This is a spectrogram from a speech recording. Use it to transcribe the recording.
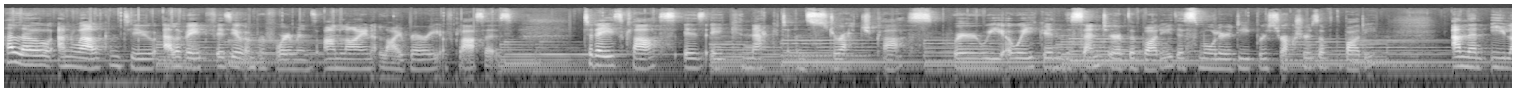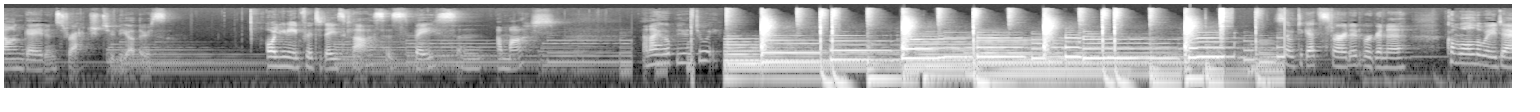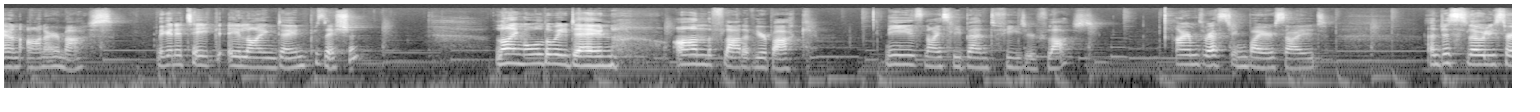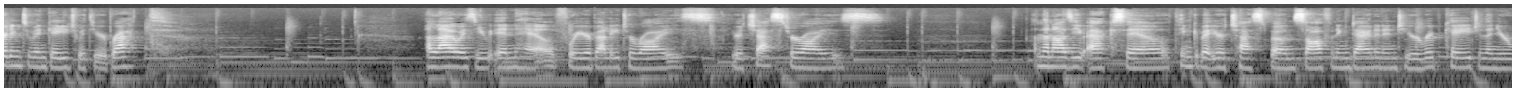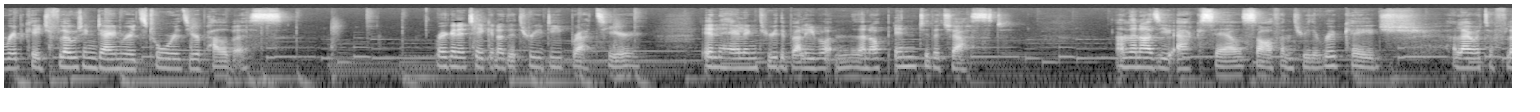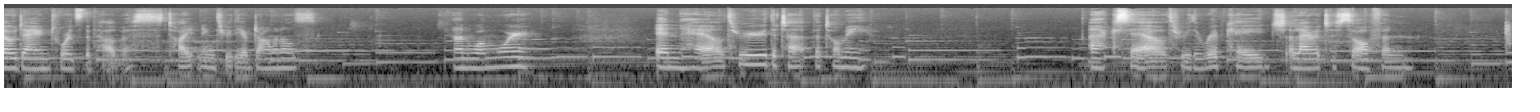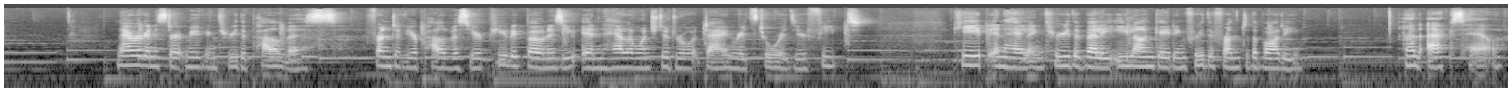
Hello and welcome to Elevate Physio and Performance online library of classes. Today's class is a connect and stretch class where we awaken the center of the body, the smaller, deeper structures of the body, and then elongate and stretch to the others. All you need for today's class is space and a mat, and I hope you enjoy. So, to get started, we're going to come all the way down on our mat. We're going to take a lying down position, lying all the way down on the flat of your back, knees nicely bent, feet are flat, arms resting by your side, and just slowly starting to engage with your breath. Allow as you inhale for your belly to rise, your chest to rise and then as you exhale, think about your chest bone softening down and into your rib cage, and then your rib cage floating downwards towards your pelvis. We're going to take another three deep breaths here, inhaling through the belly button, then up into the chest. And then as you exhale, soften through the rib cage, allow it to flow down towards the pelvis, tightening through the abdominals. And one more. Inhale through the, the tummy Exhale through the rib cage, allow it to soften. Now we're going to start moving through the pelvis, front of your pelvis, your pubic bone. As you inhale, I want you to draw it downwards towards your feet. Keep inhaling through the belly, elongating through the front of the body. And exhale,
